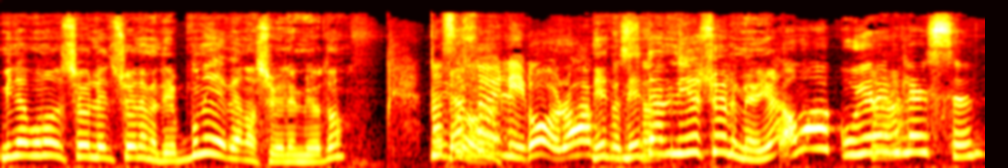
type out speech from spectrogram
Mine bunu söyledi söylemedi. Bu niye bana söylemiyordu? Nasıl Doğru, söyleyeyim? Doğru, Ne- haklısın. neden niye söylemiyor ya? Ama uyarabilirsin.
